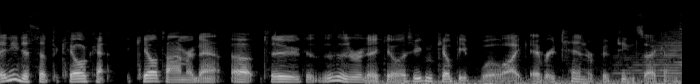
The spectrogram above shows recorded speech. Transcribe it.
They need to set the kill kill timer down up too, because this is ridiculous. You can kill people like every 10 or 15 seconds.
